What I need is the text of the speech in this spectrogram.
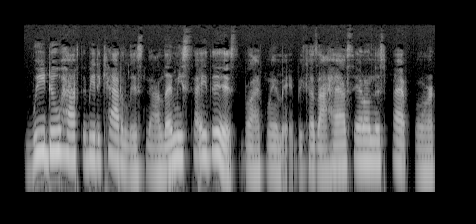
we do have to be the catalyst. Now, let me say this, black women, because I have said on this platform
